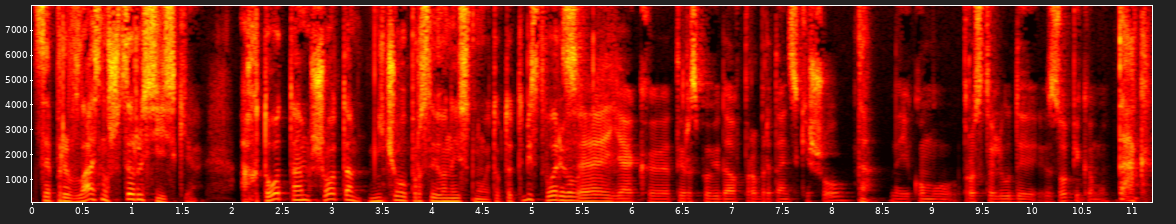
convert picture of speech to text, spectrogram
це привласнило, що це російське. А хто там, що там, нічого просто його не існує. Тобто тобі створювали. Це як е, ти розповідав про британське шоу, так. на якому просто люди з опіками. Так.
